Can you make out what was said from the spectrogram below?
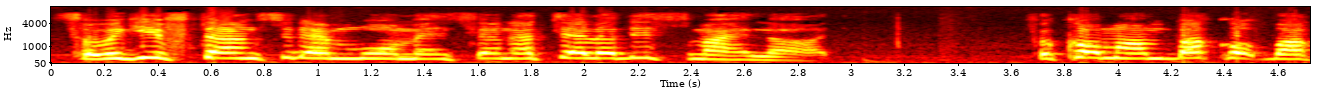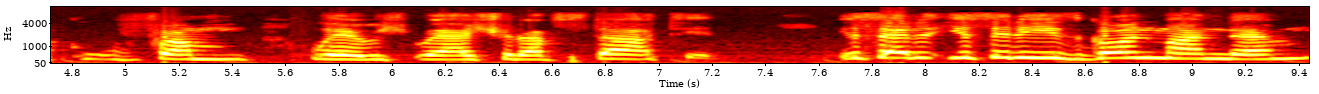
So we give thanks to them moments, and I tell you this, my Lord, for come and back up back from where where I should have started. You said you see these gunmen them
